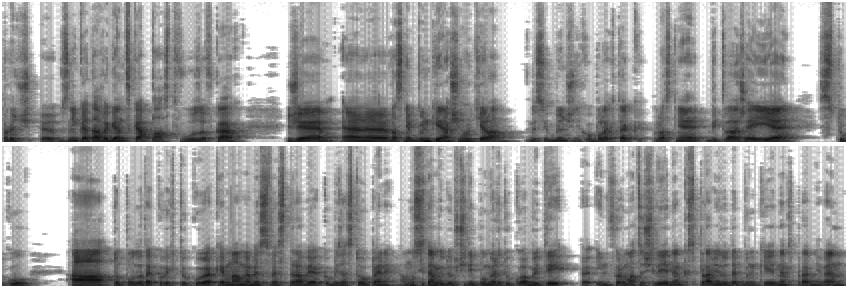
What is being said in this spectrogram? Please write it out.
proč eh, vzniká ta veganská past v úvozovkách, že e, vlastně buňky našeho těla ve svých buněčných obolech tak vlastně vytvářejí je z tuku a to podle takových tuků, jaké máme ve své stravě jakoby zastoupeny. A musí tam být určitý poměr tuku, aby ty eh, informace šly jednak správně do té buňky, jednak správně ven.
